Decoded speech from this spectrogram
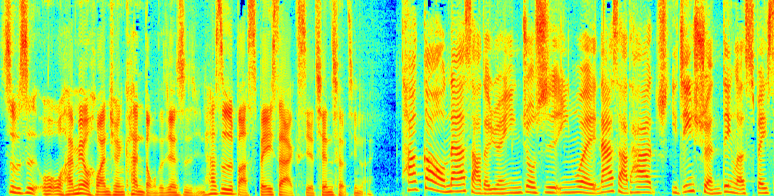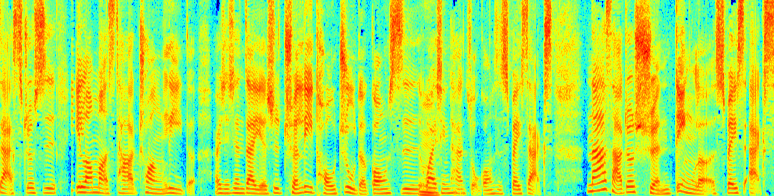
是不是我我还没有完全看懂这件事情？他是不是把 SpaceX 也牵扯进来？他告 NASA 的原因，就是因为 NASA 他已经选定了 SpaceX，就是 Elon Musk 他创立的，而且现在也是全力投注的公司——外星探索公司 SpaceX。NASA 就选定了 SpaceX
